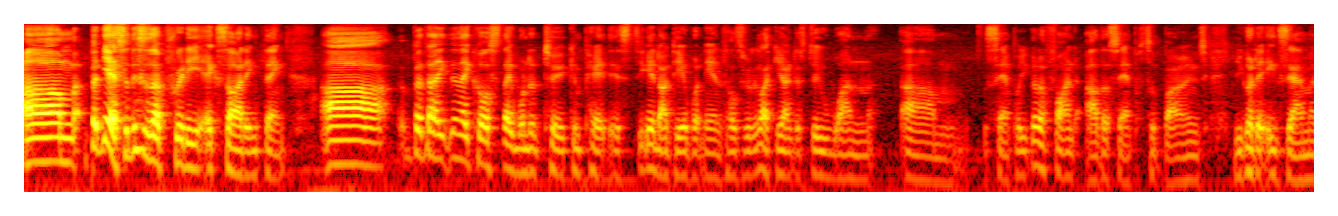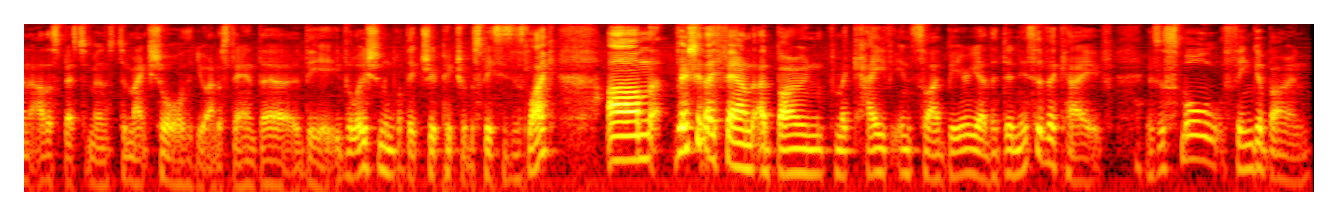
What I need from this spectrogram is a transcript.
Um, but yeah, so this is a pretty exciting thing. Uh, but they, then, of course, they wanted to compare this to get an idea of what Neanderthals really like. You don't just do one um, sample. You've got to find other samples of bones. You've got to examine other specimens to make sure that you understand the, the evolution, what the true picture of the species is like. Um, eventually, they found a bone from a cave in Siberia, the Denisova Cave. It's a small finger bone.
